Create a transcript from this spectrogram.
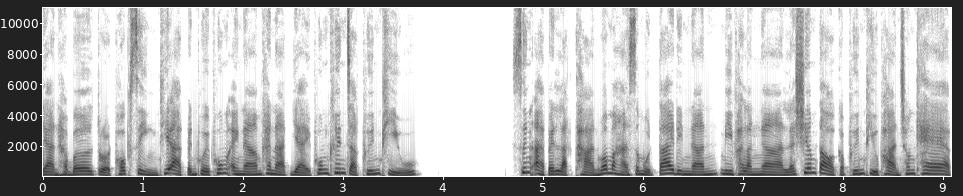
ยานฮับเบิลตรวจพบสิ่งที่อาจเป็นพวยพุ่งไอ้น้ำขนาดใหญ่พุ่งขึ้นจากพื้นผิวซึ่งอาจเป็นหลักฐานว่ามหาสมุทรใต้ดินนั้นมีพลังงานและเชื่อมต่อกับพื้นผิวผ่านช่องแคบ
